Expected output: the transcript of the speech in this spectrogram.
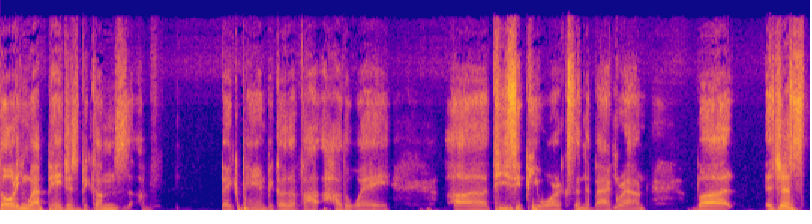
loading web pages becomes a big pain because of how, how the way uh, tcp works in the background but it's just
